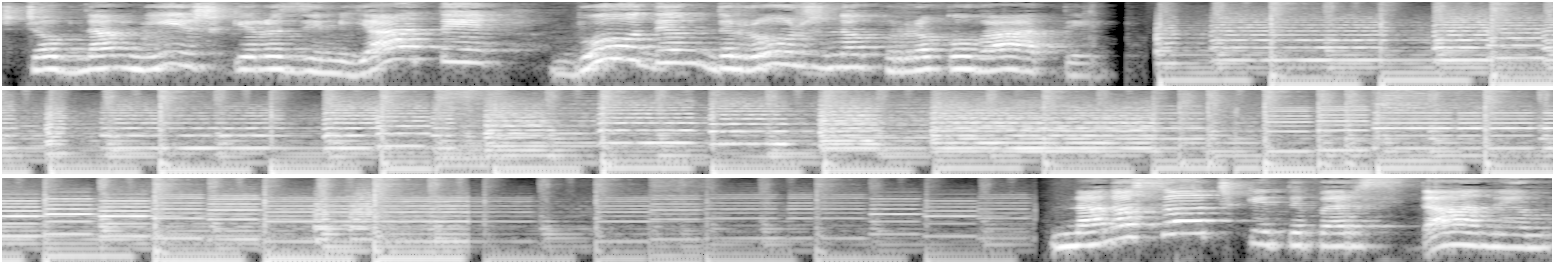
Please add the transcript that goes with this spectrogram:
Щоб нам ніжки розім'яти, будем дружно крокувати. На носочки тепер станем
